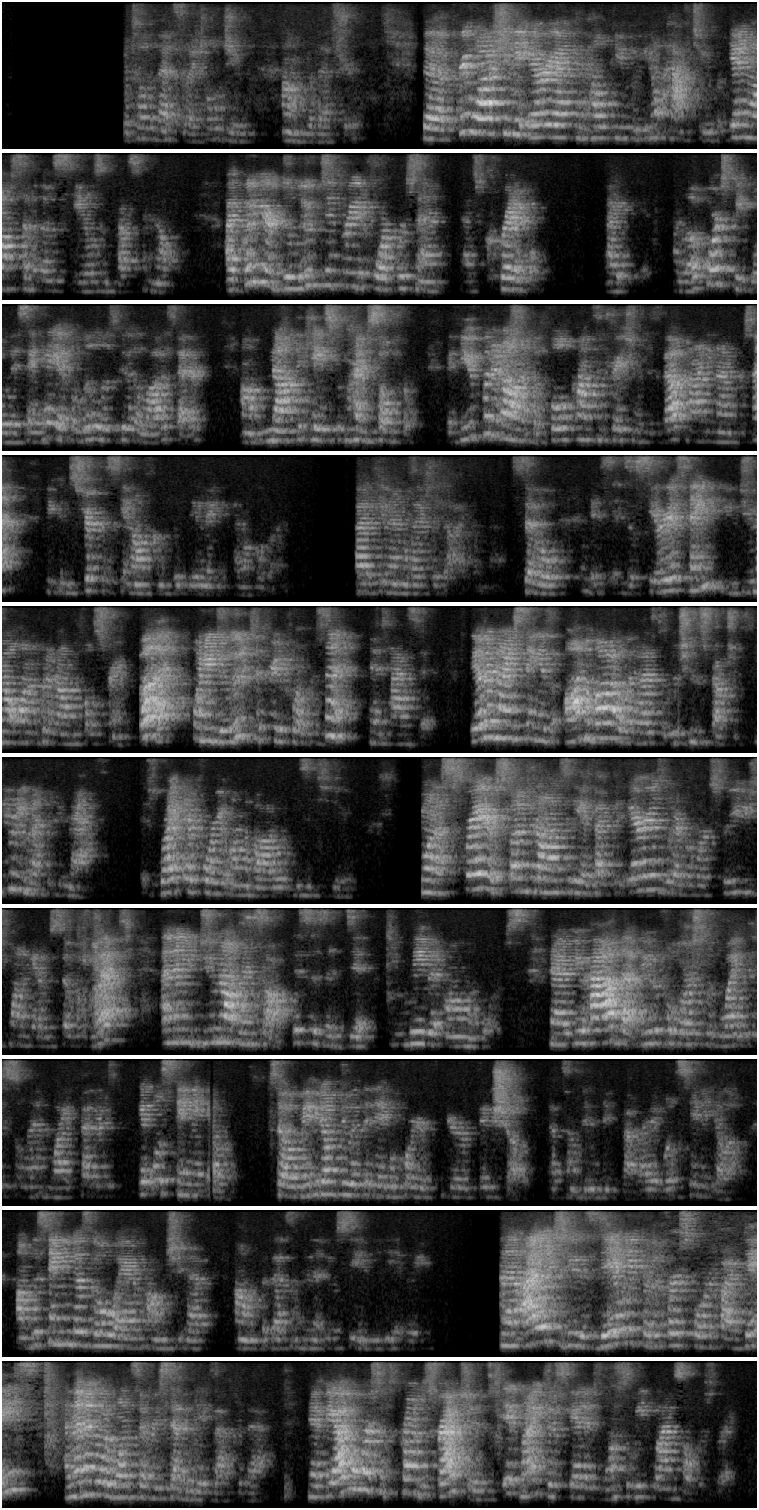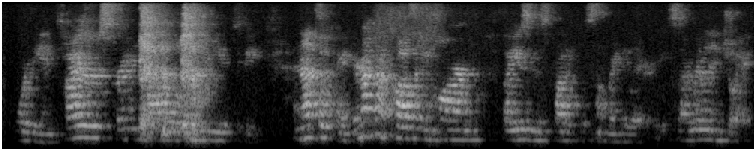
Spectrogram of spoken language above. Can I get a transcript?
You'll tell the vets that I told you, um, but that's true. The pre-washing the area can help you, but you don't have to. But getting off some of those scales and crust can help. I put here dilute to three to four percent. That's critical. I I love horse people. They say, hey, if a little is good, a lot is better. Um, not the case with lime sulfur. If you put it on at the full concentration, which is about 99%, you can strip the skin off completely and make a chemical burn. Quite a few animals actually die. So it's, it's a serious thing. You do not want to put it on the full strength. But when you dilute it to 3 to 4%, fantastic. The other nice thing is on the bottle, it has dilution instructions. You don't even have to do math. It's right there for you on the bottle, easy to do. You want to spray or sponge it onto the affected areas, whatever works for you. You just want to get them soaking wet. And then you do not rinse off. This is a dip. You leave it on the horse. Now, if you have that beautiful horse with white distal and white feathers, it will stain it yellow. So maybe don't do it the day before your, your big show. That's something to think about, right? It will stain it yellow. Um, the staining does go away, I promise you that. Um, but that's something that you'll see immediately. And then I like to do this daily for the first four to five days, and then I go to once every seven days after that. Now, if you have a horse that's prone to scratches, it might just get its once a week lime sulfur spray for the entire spring, fall, whatever you need to be. And that's okay. You're not going to cause any harm by using this product with some regularity. So I really enjoy it.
